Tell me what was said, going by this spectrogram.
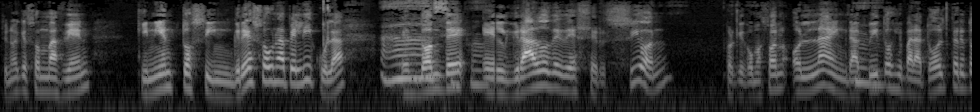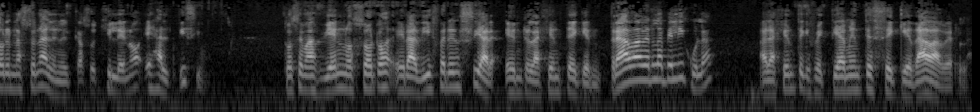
sino que son más bien 500 ingresos a una película en ah, donde el grado de deserción, porque como son online, gratuitos mm. y para todo el territorio nacional, en el caso chileno, es altísimo. Entonces, más bien nosotros era diferenciar entre la gente que entraba a ver la película a la gente que efectivamente se quedaba a verla.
